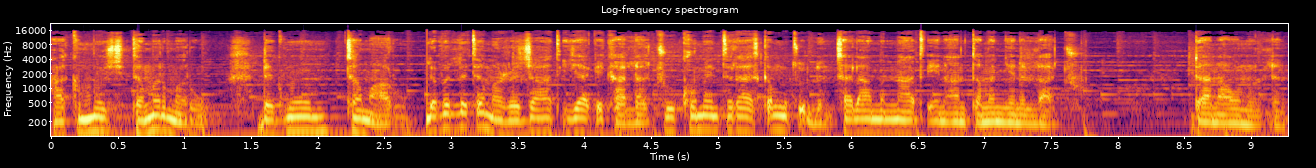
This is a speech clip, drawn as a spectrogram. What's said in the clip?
ሐኪሞች ተመርመሩ፣ ደግሞም ተማሩ። ለበለጠ መረጃ ጥያቄ ካላችሁ comment ላይ አስቀምጡልን። ሰላምና ጤናን ተመኘንላችሁ። ደህና ሁኑልን።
